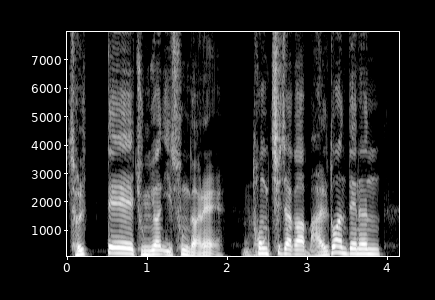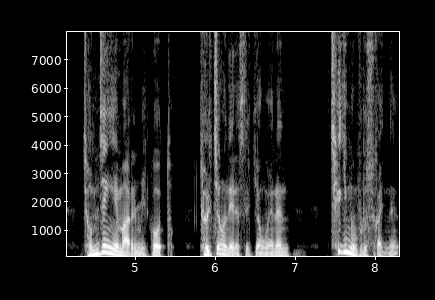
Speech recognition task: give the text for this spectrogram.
절대 중요한 이 순간에 음. 통치자가 말도 안 되는 점쟁이의 말을 믿고 토- 결정을 내렸을 경우에는 책임을 물을 수가 있나요?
